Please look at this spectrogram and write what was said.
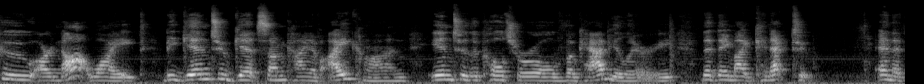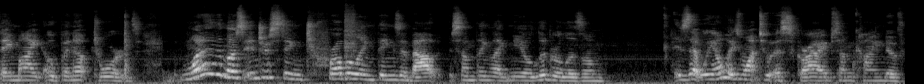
who are not white begin to get some kind of icon into the cultural vocabulary that they might connect to and that they might open up towards. One of the most interesting, troubling things about something like neoliberalism is that we always want to ascribe some kind of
